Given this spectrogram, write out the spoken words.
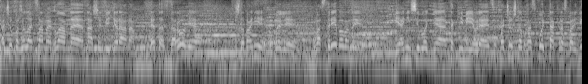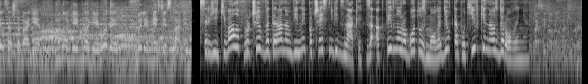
Хочу пожелать самое главное нашим ветеранам – это здоровье, чтобы они были востребованы, и они сегодня такими являются. Хочу, чтобы Господь так распорядился, чтобы они многие-многие годы были вместе с нами. Сергій Ківалов вручив ветеранам війни почесні відзнаки за активну роботу з молоддю та путівки на оздоровлення. Спасибо вам большое.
